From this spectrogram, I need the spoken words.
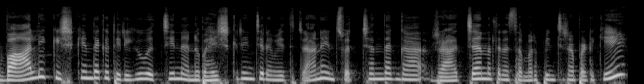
వాలి కిష్కిందకు తిరిగి వచ్చి నన్ను బహిష్కరించిన మీదట నేను స్వచ్ఛందంగా రాజ్యాన్ని అతను సమర్పించినప్పటికీ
